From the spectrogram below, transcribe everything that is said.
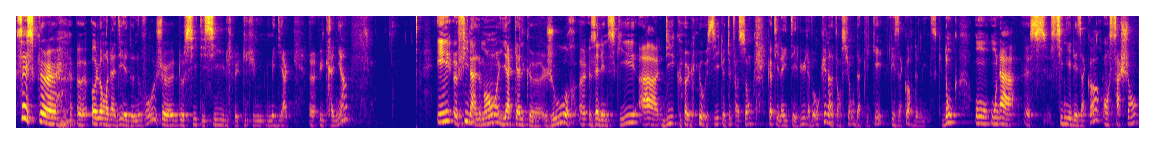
C'est ce que euh, Hollande a dit, et de nouveau, je cite ici le, média euh, ukrainien. Et euh, finalement, il y a quelques jours, Zelensky a dit que lui aussi, que de toute façon, quand il a été élu, il n'avait aucune intention d'appliquer les accords de Minsk. Donc, on, on a signé des accords en sachant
